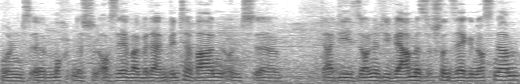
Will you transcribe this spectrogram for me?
und äh, mochten das schon auch sehr, weil wir da im Winter waren und äh, da die Sonne und die Wärme schon sehr genossen haben.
